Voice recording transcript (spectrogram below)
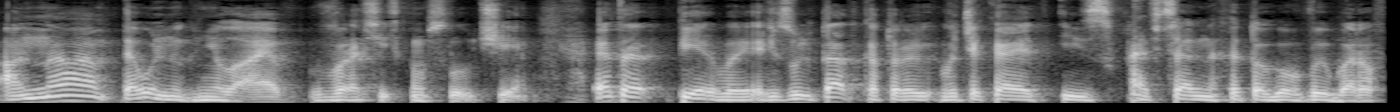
она довольно гнилая в российском случае. Это первый результат, который вытекает из официальных итогов выборов.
